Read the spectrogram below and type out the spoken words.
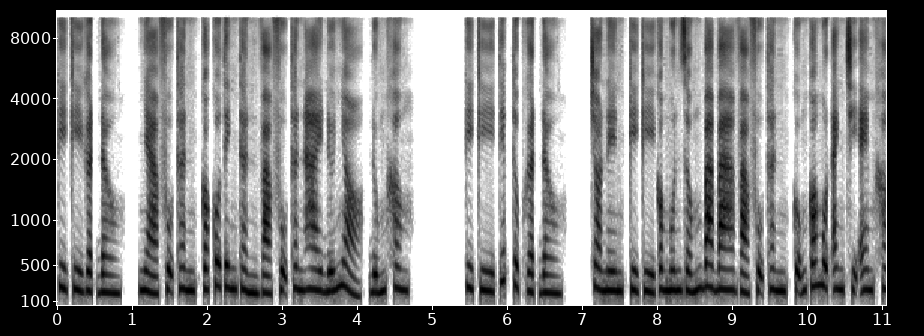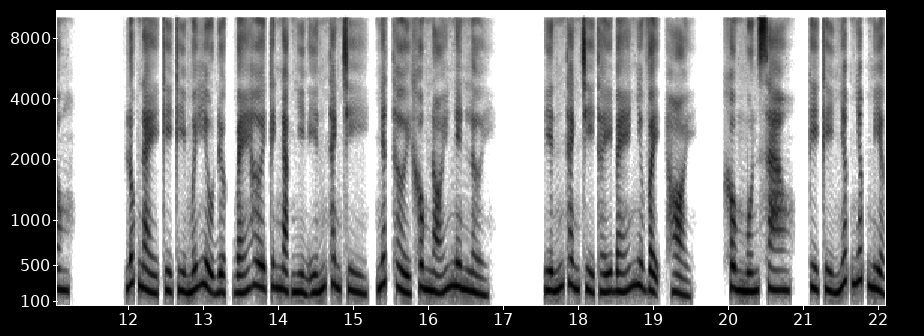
Kỳ Kỳ gật đầu, nhà phụ thân có cô tinh thần và phụ thân hai đứa nhỏ, đúng không? Kỳ Kỳ tiếp tục gật đầu. Cho nên Kỳ Kỳ có muốn giống ba ba và phụ thân cũng có một anh chị em không? Lúc này Kỳ Kỳ mới hiểu được bé hơi kinh ngạc nhìn Yến Thanh Trì, nhất thời không nói nên lời. Yến Thanh Chỉ thấy bé như vậy, hỏi. Không muốn sao, Kỳ Kỳ nhấp nhấp miệng.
